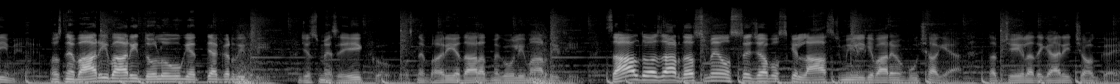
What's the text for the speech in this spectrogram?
में उसने बारी बारी दो लोगों की हत्या कर दी थी, जिसमें से एक को उसने भरी अदालत में गोली मार दी थी। साल 2010 में उससे जब उसके लास्ट मील के बारे में पूछा गया, तब जेल अधिकारी चौंक गए,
